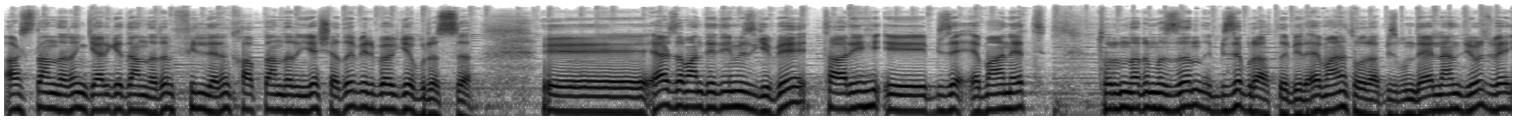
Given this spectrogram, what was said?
arslanların, gergedanların, fillerin, kaplanların yaşadığı bir bölge burası. E, her zaman dediğimiz gibi tarih e, bize emanet torunlarımızın bize bıraktığı bir emanet olarak biz bunu değerlendiriyoruz ve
